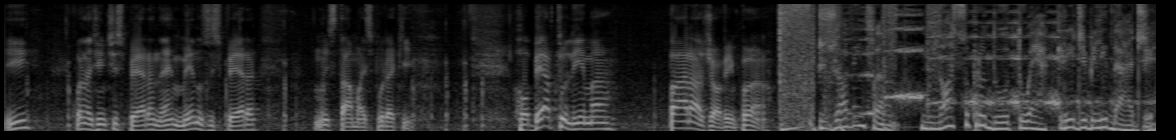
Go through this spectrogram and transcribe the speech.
e quando a gente espera, né, menos espera, não está mais por aqui. Roberto Lima, para a Jovem Pan. Jovem Pan, nosso produto é a credibilidade.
